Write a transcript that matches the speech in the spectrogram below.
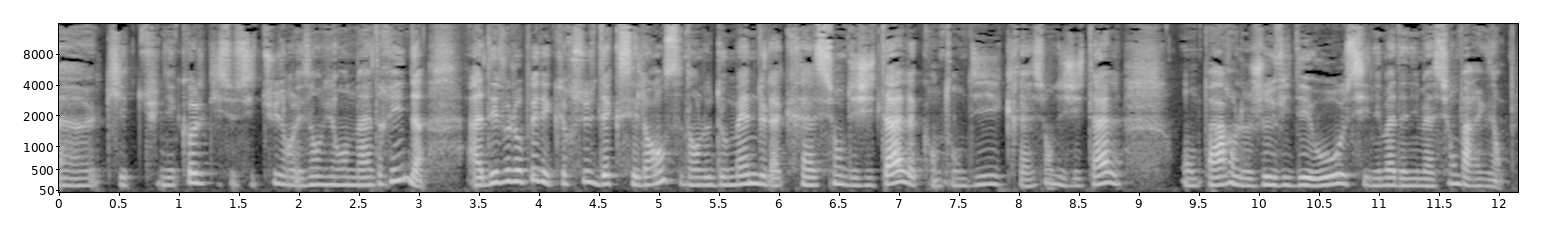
euh, qui est une école qui se situe dans les environs de Madrid, a développé des cursus d'excellence dans le domaine de la création digitale. Quand on dit création digitale, on parle jeux vidéo, cinéma d'animation par exemple.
